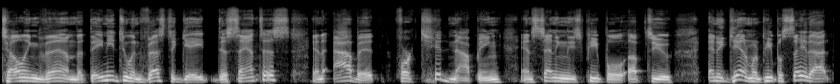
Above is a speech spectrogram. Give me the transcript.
telling them that they need to investigate DeSantis and Abbott for kidnapping and sending these people up to and again when people say that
